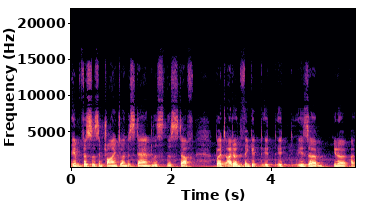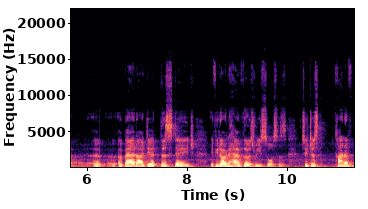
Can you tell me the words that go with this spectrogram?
emphasis in trying to understand this this stuff. But I don't think it it, it is um, you know a, a, a bad idea at this stage if you don't have those resources to just kind of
